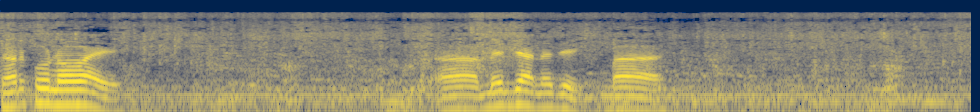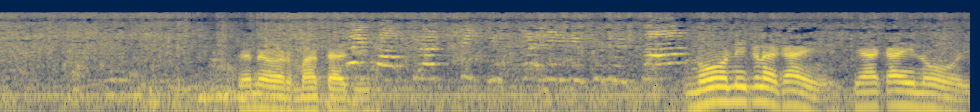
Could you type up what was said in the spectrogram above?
સરખું નવાય બેજા નજીક બસ. શનિવાર માતાજી. નો નીકળે કાંઈ ત્યાં કાંઈ ન હોય.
